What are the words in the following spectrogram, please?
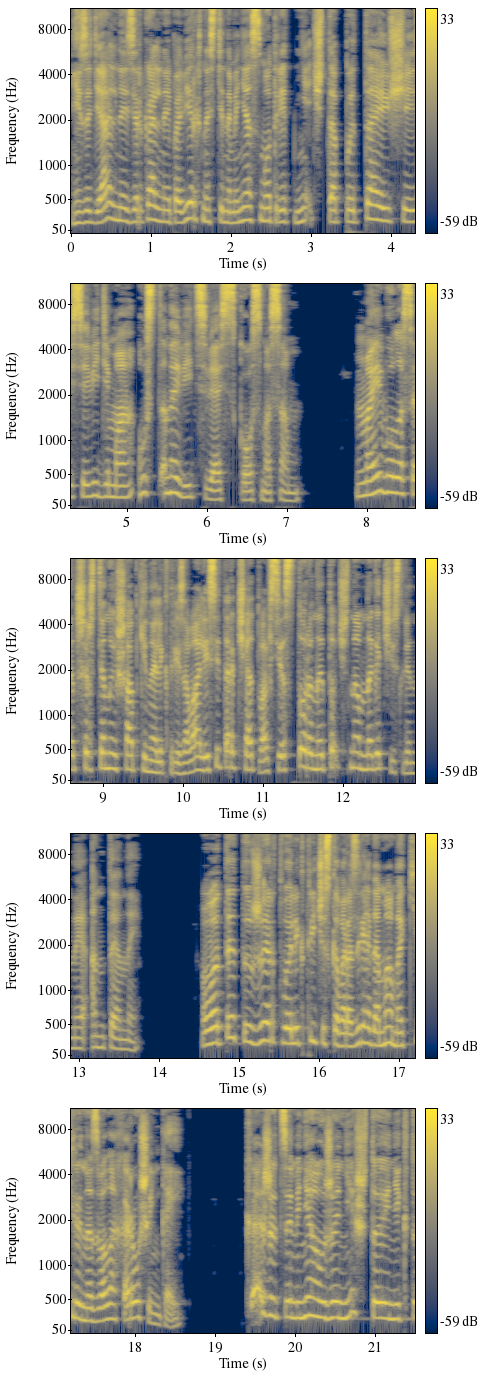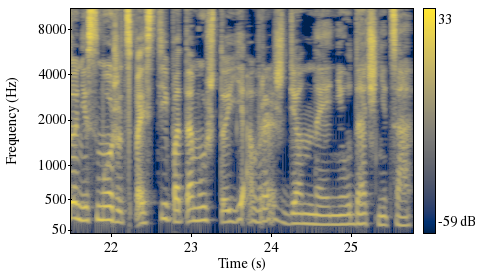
Из идеальной зеркальной поверхности на меня смотрит нечто, пытающееся, видимо, установить связь с космосом. Мои волосы от шерстяной шапки наэлектризовались и торчат во все стороны точно многочисленные антенны. Вот эту жертву электрического разряда мама Киры назвала хорошенькой. Кажется, меня уже ничто и никто не сможет спасти, потому что я врожденная неудачница.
